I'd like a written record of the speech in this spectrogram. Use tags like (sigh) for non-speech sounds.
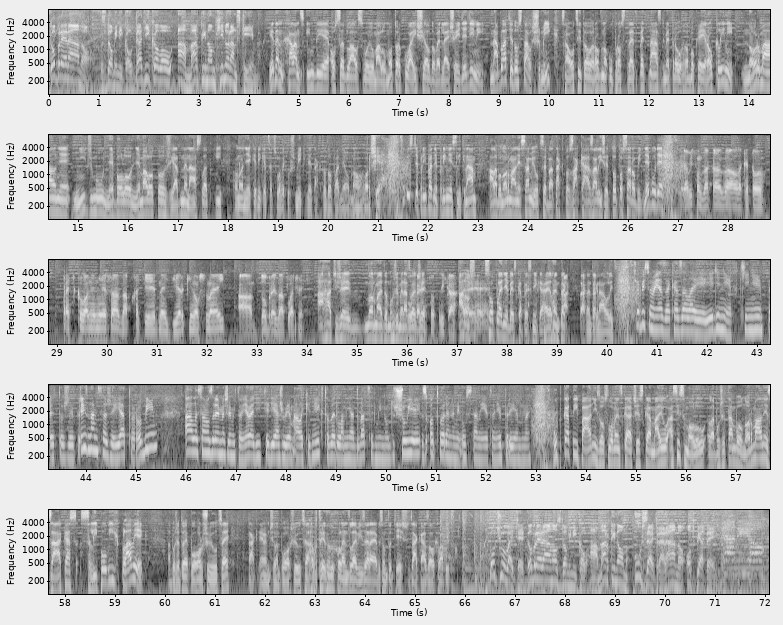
Dobré ráno s Dominikou Dadíkovou a Martinom Chinoranským. Jeden chalan z Indie osedlal svoju malú motorku a išiel do vedľajšej dediny. Na blate dostal šmik, sa ocitol rovno uprostred 15 metrov hlbokej rokliny. Normálne nič mu nebolo, nemalo to žiadne následky. Ono niekedy, keď sa človeku šmikne, tak to dopadne o mnoho horšie. Čo by ste prípadne priniesli k nám, alebo normálne sami od seba takto zakázali, že toto sa robiť nebude? Ja by som zakázal takéto predsklonenie sa, zapchatie jednej dierky nosnej a dobré zatlačenie. Aha, čiže normálne to môžeme nazvať, že... Soplíka. Áno, hej. soplenie bez kapesníka, hej, len tak, Tak, tak, len tak tak. na ulici. Čo by som ja zakázala je jedenie v kine, pretože priznám sa, že ja to robím, ale samozrejme, že mi to nevadí, keď ja žujem, ale keď niekto vedľa mňa 20 minút žuje s otvorenými ústami, je to nepríjemné. Pupkatí páni zo Slovenska a Česka majú asi smolu, lebo že tam bol normálne zákaz slipových plaviek. Lebo že to je pohoršujúce. Tak, neviem, či len pohoršujúce, (laughs) alebo to jednoducho len zle vyzerá, ja by som to tiež zakázal chlapi. Počúvajte Dobré ráno s Dominikou a Martinom už zajtra ráno od 5. Radio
